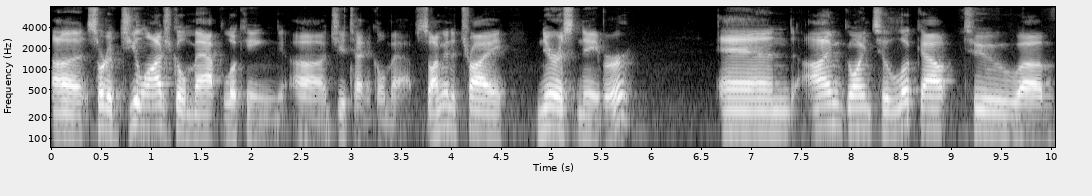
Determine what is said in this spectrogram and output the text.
uh, sort of geological map looking uh, geotechnical map. So I'm going to try nearest neighbor and I'm going to look out to um,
